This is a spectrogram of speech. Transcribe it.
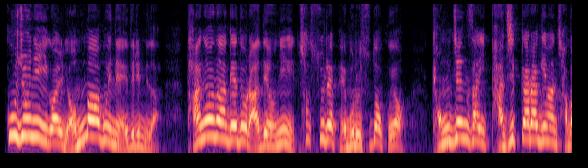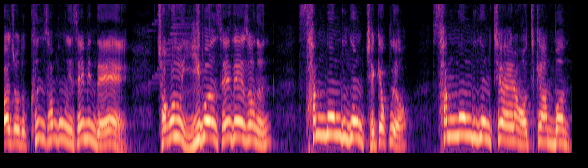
꾸준히 이걸 연마하고 있는 애들입니다. 당연하게도 라데온이 첫 술에 배부를 수도 없고요. 경쟁사 이 바지가락이만 잡아줘도 큰 성공인 셈인데 적어도 이번 세대에서는 3090 제꼈고요. 3090 Ti랑 어떻게 한번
